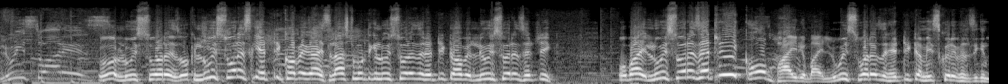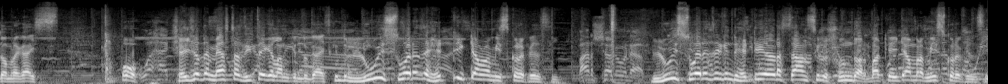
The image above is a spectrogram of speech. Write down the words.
لويس سواريز ও Luis Suarez okay Luis Suarez কি হ্যাট্রিক হবে গাইস লাস্ট মুহূর্তে কি লুইস সুয়ারেজের হ্যাট্রিকটা হবে লুইস সুয়ারেজ হ্যাট্রিক ও ভাই লুইস সুয়ারেজ হ্যাট্রিক ও ভাই রে ভাই লুইস সুয়ারেজের হ্যাট্রিকটা মিস করে ফেলছি কিন্তু আমরা গাইস ও সেই সাথে ম্যাচটা জিতে গেলাম কিন্তু গাইস কিন্তু লুইস সুয়ারেজের হ্যাট্রিকটা আমরা মিস করে ফেলছি। লুইস সুয়ারেজের কিন্তু হ্যাট্রিকের একটা চান্স ছিল সুন্দর বাট এটা আমরা মিস করে ফেলছি।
